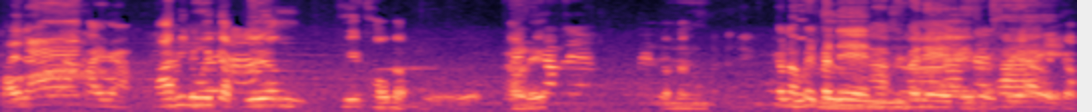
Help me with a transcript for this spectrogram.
ไปนะไปแบบมาพี่นุ้ยกับเรื่องที่เขาแบบโหเราได้กำลังกำลังกำลังเป็นประเด็นอ่าเป็นประเด็นในโซเชียลกับ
